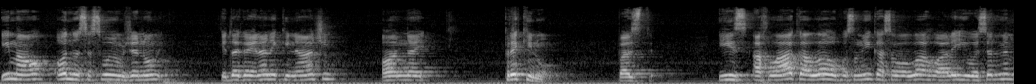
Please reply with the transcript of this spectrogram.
imao odnos sa svojom ženom i da ga je na neki način onaj prekinuo pazite iz ahlaka Allahu poslanika sallallahu alaihi ve sellem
